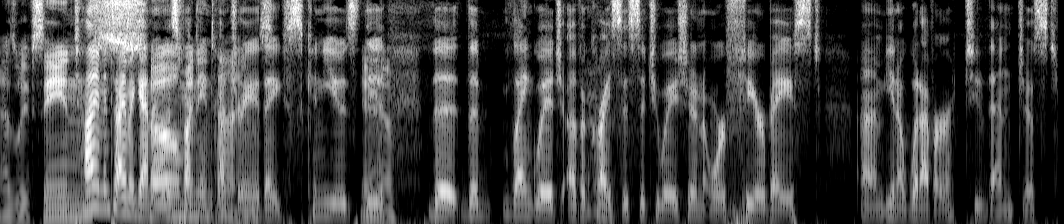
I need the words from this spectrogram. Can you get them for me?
as we've seen time and time again in this fucking country, times. they can use the yeah. the the language of a crisis situation or fear based, um, you know, whatever, to then just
